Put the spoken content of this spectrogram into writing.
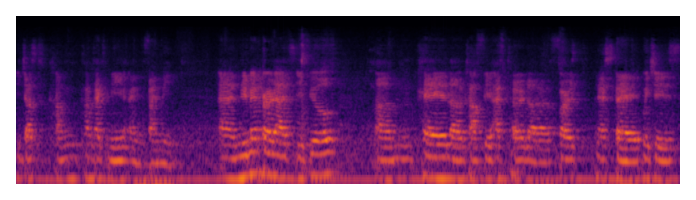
you just come contact me and find me. And remember that if you um, pay the coffee after the first next day, which is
